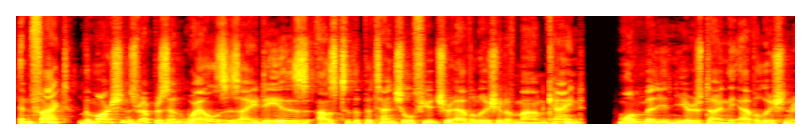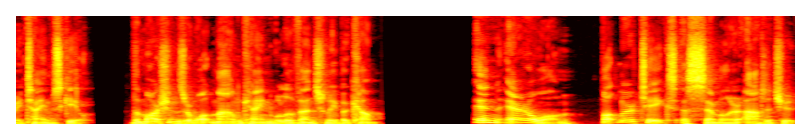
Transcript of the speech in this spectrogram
In fact, the Martians represent Wells's ideas as to the potential future evolution of mankind, one million years down the evolutionary timescale. The Martians are what mankind will eventually become. In Erewhon, Butler takes a similar attitude,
